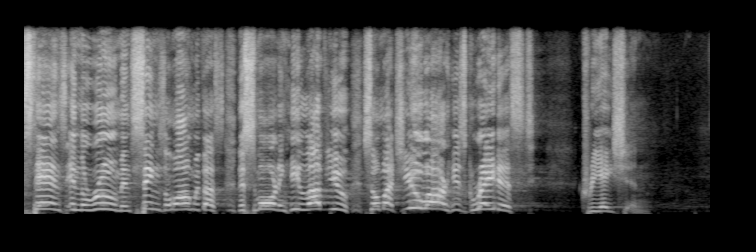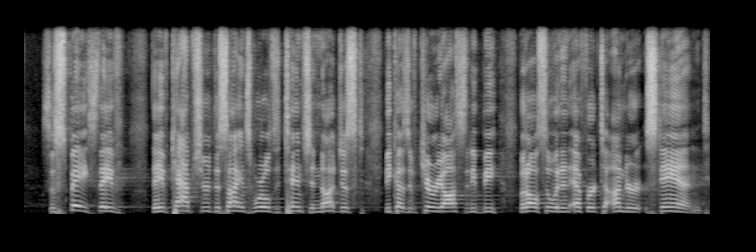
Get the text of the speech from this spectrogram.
stands in the room and sings along with us this morning. He loved you so much. You are his greatest creation. So, space, they've they've captured the science world's attention not just because of curiosity, but also in an effort to understand.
